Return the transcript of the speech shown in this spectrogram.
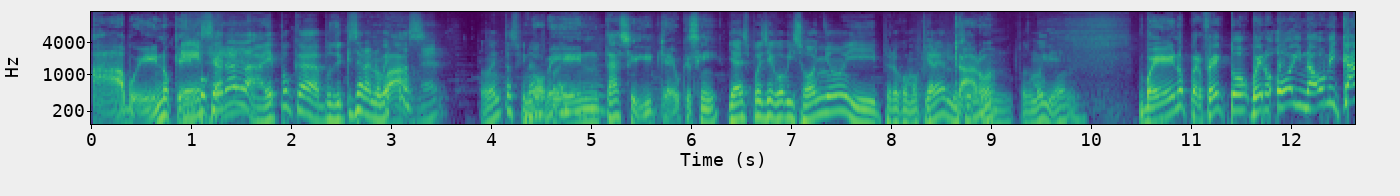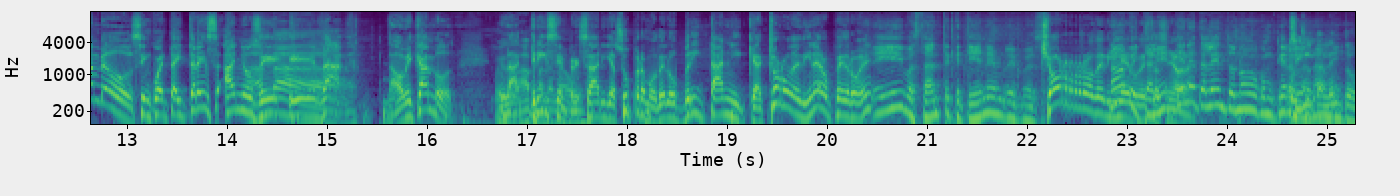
Ah, bueno, qué Esa época. era la época, pues, ¿de qué será? ¿Noventas? Noventas finales. 90, sí, creo que sí. Ya después llegó Bisoño y, pero como quiera, lo Claro. hicieron, pues muy bien. Bueno, perfecto. Bueno, hoy Naomi Campbell, 53 años Anda. de edad. Naomi Campbell, la guapa actriz, la Naomi. empresaria, supermodelo británica. Chorro de dinero, Pedro, ¿eh? Sí, bastante que tiene, hombre. Pues. Chorro de No, dinero pues, esta señora. tiene talento, ¿no? Como quiera. Sí, ganarle, talento.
